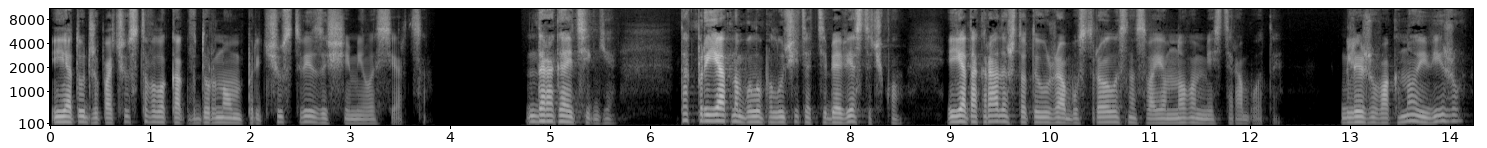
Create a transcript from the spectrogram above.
И я тут же почувствовала, как в дурном предчувствии защемило сердце. «Дорогая Тигги, так приятно было получить от тебя весточку, и я так рада, что ты уже обустроилась на своем новом месте работы. Гляжу в окно и вижу —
